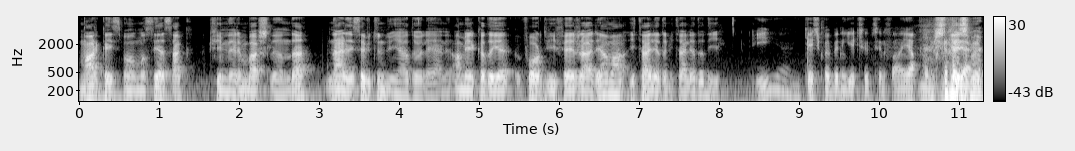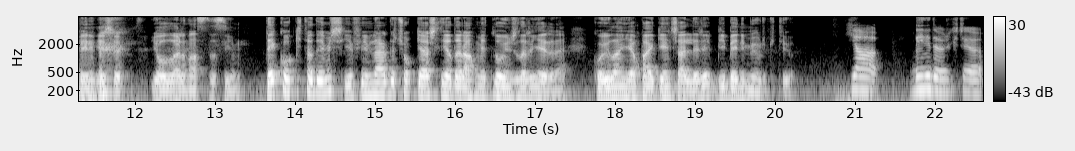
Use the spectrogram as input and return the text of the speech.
marka ismi olması yasak filmlerin başlığında. Neredeyse bütün dünyada öyle yani. Amerika'da ya Ford v Ferrari ama İtalya'da İtalya'da değil. İyi yani. Geçme beni geçelim seni falan yapmamışlar Geçme yani. beni geçe. Yolların hastasıyım. Deko Kita demiş ki filmlerde çok yaşlı ya da rahmetli oyuncuların yerine koyulan yapay genç halleri bir benim ürkütüyor. Ya beni de ürkütüyor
